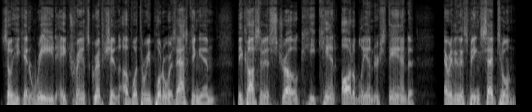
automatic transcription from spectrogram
so he can read a transcription of what the reporter was asking him. Because of his stroke, he can't audibly understand everything that's being said to him.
